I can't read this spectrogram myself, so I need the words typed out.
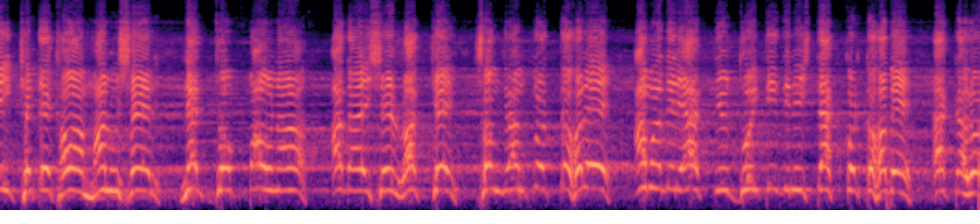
এই খেটে খাওয়া মানুষের ন্যায্য পাওনা আদায়ের লক্ষ্যে সংগ্রাম করতে হলে আমাদের একটি, দুইটি জিনিস ত্যাগ করতে হবে। একটা হলো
